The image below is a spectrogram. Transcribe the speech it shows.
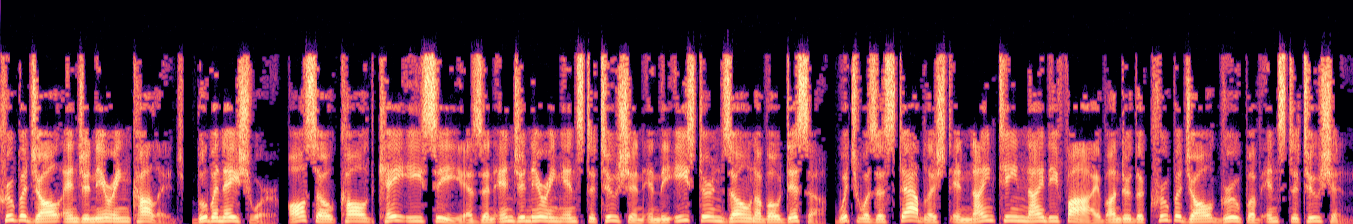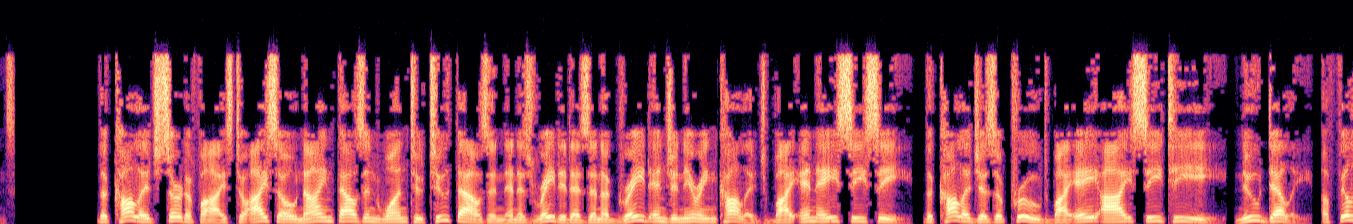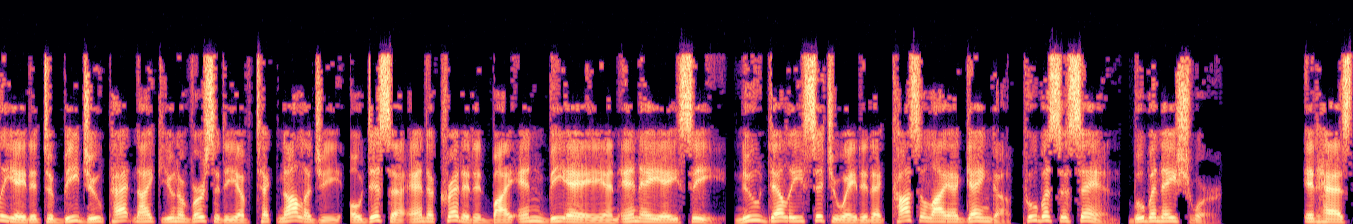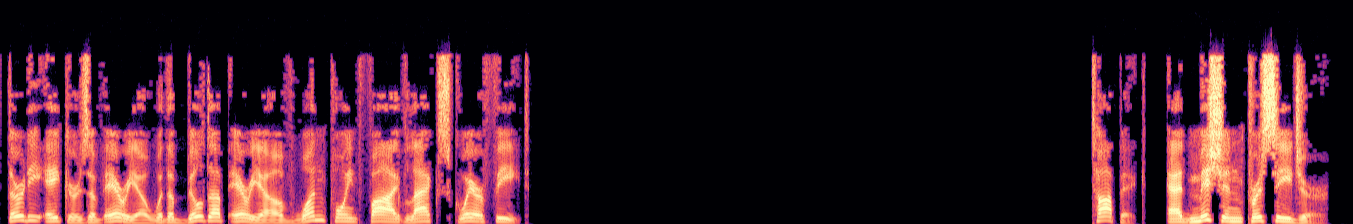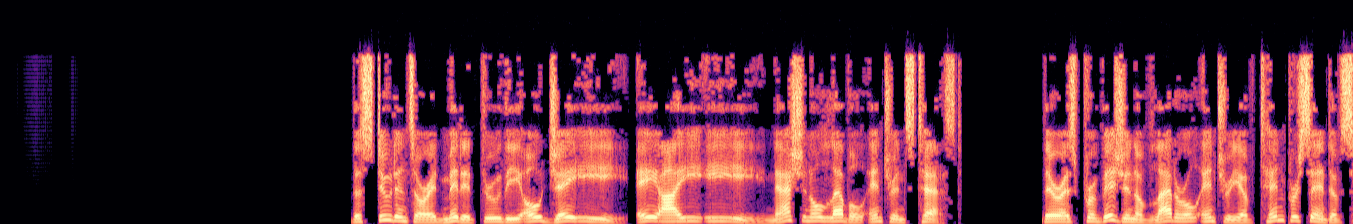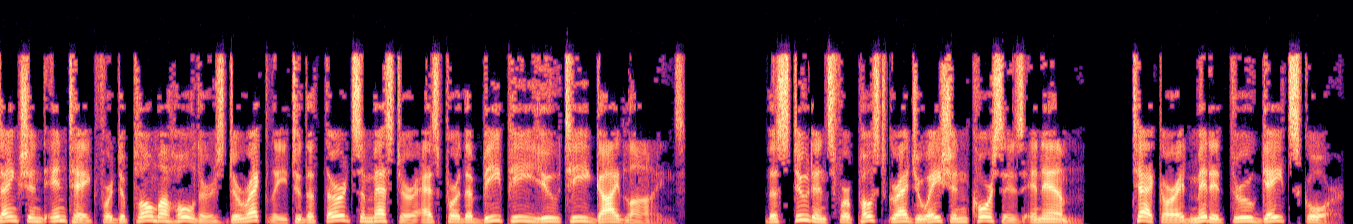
Krupajal Engineering College, Bhubaneswar, also called KEC is an engineering institution in the eastern zone of Odisha, which was established in 1995 under the Krupajal Group of institutions. The college certifies to ISO 9001-2000 and is rated as an A-grade engineering college by NAAC. The college is approved by AICTE, New Delhi, affiliated to Biju Patnaik University of Technology, Odisha and accredited by NBA and NAAC, New Delhi situated at Kausalya Ganga, Puba Sasan, Bhubaneswar. It has 30 acres of area with a built-up area of 1.5 lakh square feet. Topic: Admission procedure. The students are admitted through the OJEE, AIEEE National Level Entrance Test. There is provision of lateral entry of 10% of sanctioned intake for diploma holders directly to the third semester as per the BPUT guidelines. The students for post-graduation courses in M. Tech are admitted through GATE score.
